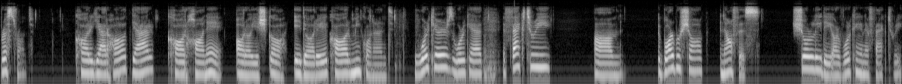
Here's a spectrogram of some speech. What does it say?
restaurant. کارگرها در کارخانه، آرایشگاه، اداره کار می کنند. workers work at a factory, um, a barber shop, an office. Surely they are working in a factory.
